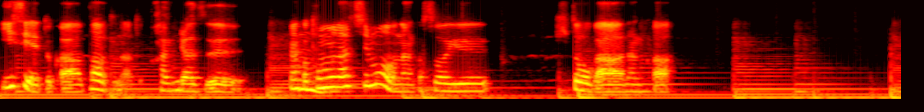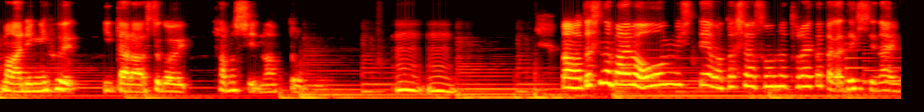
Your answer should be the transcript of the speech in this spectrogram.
異性とかパートナーとか限らずなんか友達もなんかそういう人がなんか周りに増えていたらすごい楽しいなと思う。うんうんまあ私の場合は往々にして私はそんな捉え方ができてないっ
